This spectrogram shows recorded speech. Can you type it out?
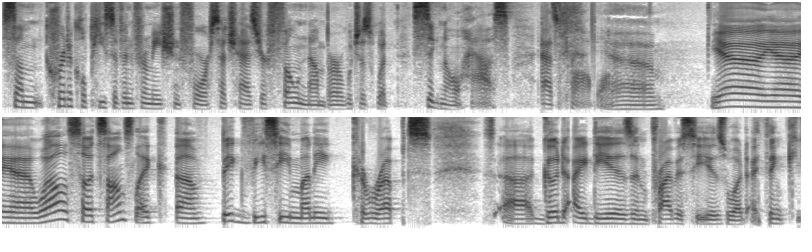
some critical piece of information for, such as your phone number, which is what Signal has as a problem. Yeah. Yeah, yeah, yeah. Well, so it sounds like uh, big VC money corrupts uh, good ideas and privacy is what I think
